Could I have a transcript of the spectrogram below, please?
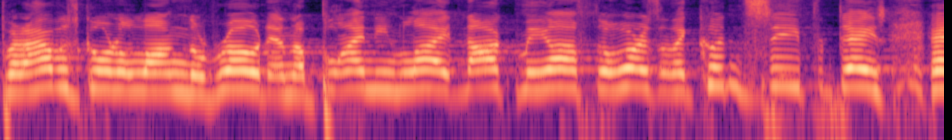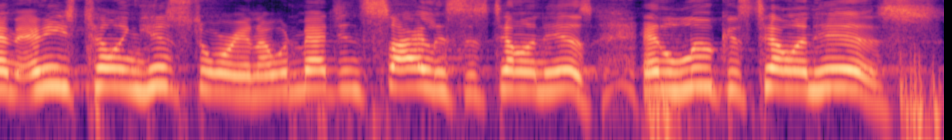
but I was going along the road and a blinding light knocked me off the horse and I couldn't see for days. And, and he's telling his story. And I would imagine Silas is telling his and Luke is telling his.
